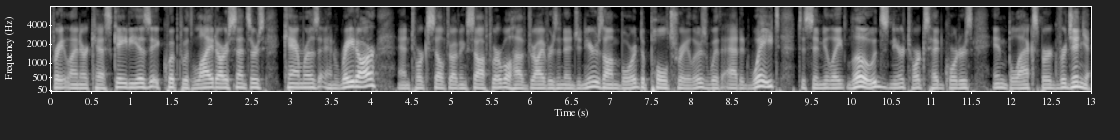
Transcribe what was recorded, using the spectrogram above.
Freightliner Cascadia is equipped with LiDAR sensors, cameras, and radar, and Torc's self driving software will have drivers and engineers on board to pull trailers with added weight to simulate loads near Torc's headquarters in Blacksburg, Virginia.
